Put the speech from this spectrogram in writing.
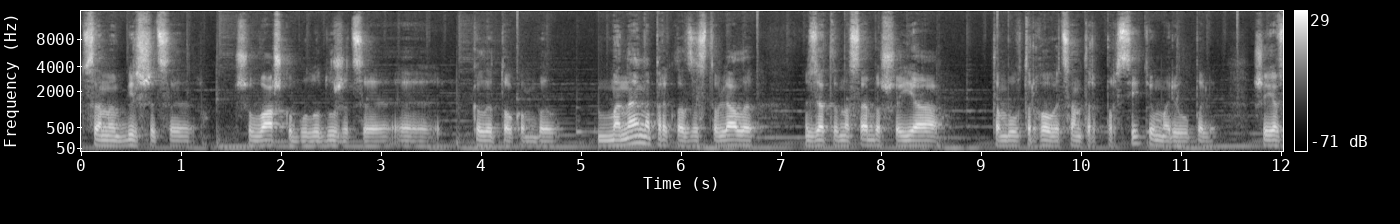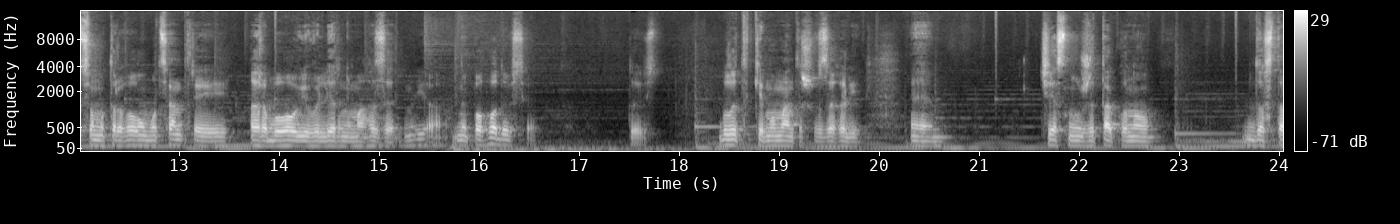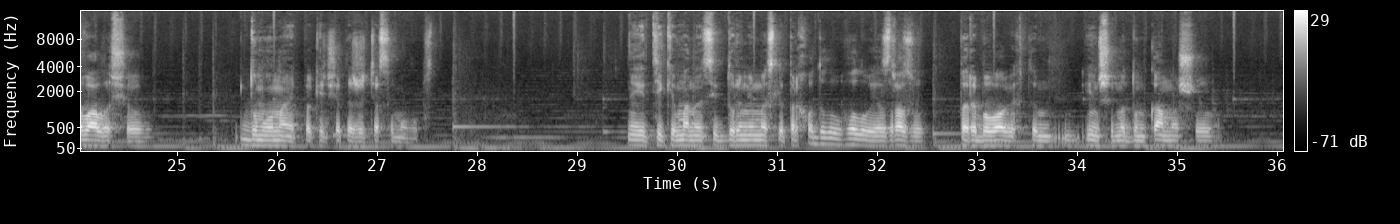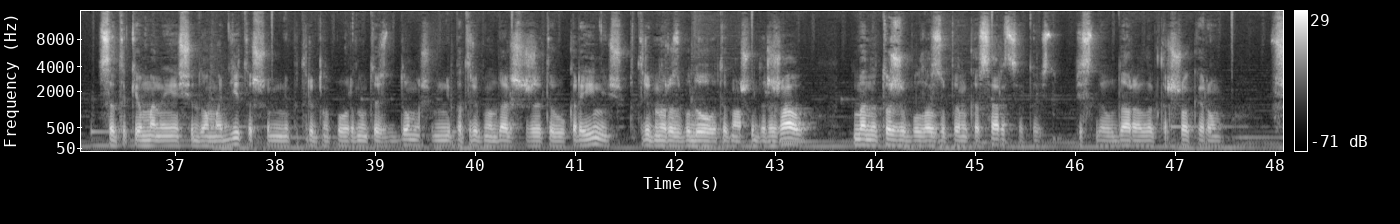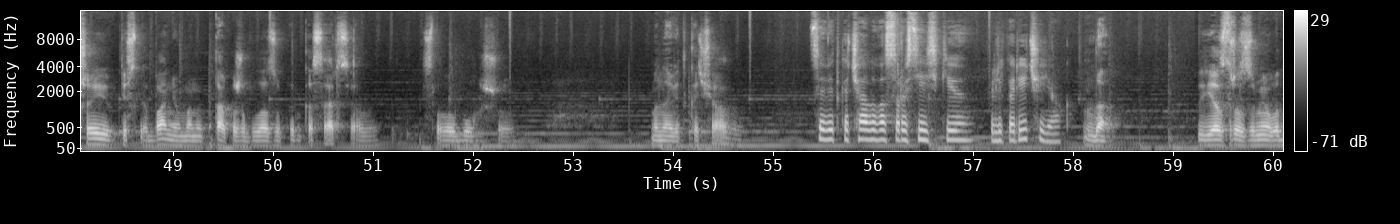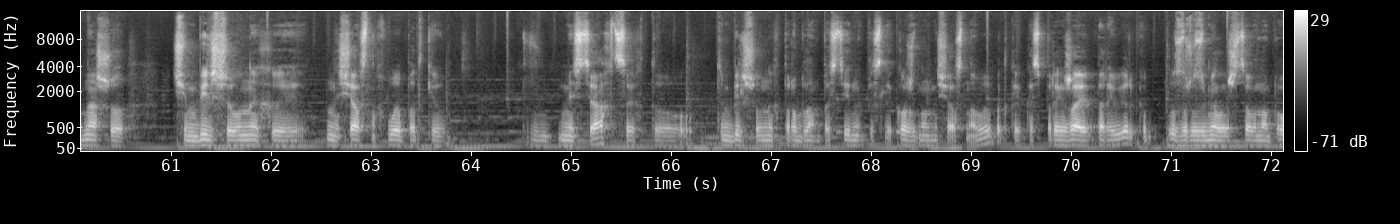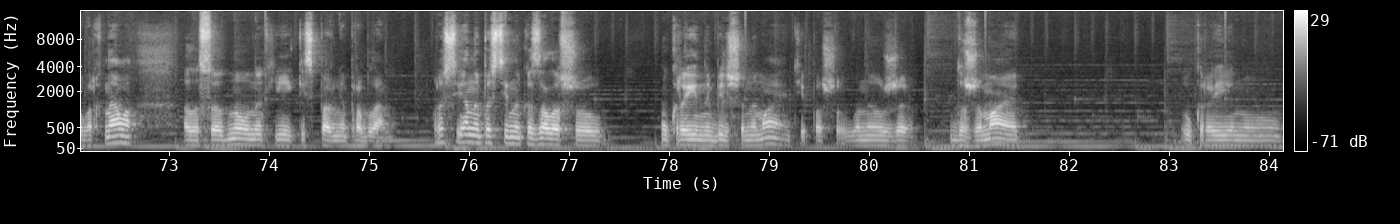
Саме більше це, що важко було дуже, це е, коли током били. Мене, наприклад, заставляли взяти на себе, що я там був торговий центр Просіті в Маріуполі, що я в цьому торговому центрі грабував ювелірні магазини. Ну, я не погодився. Тобто, були такі моменти, що взагалі, е, чесно, вже так воно доставало, що думав навіть покінчити життя самогубством. І тільки в мене ці дурні мислі приходили в голову, я зразу перебивав їх тим іншими думками, що все-таки в мене є ще вдома діти, що мені потрібно повернутися додому, що мені потрібно далі жити в Україні, що потрібно розбудовувати нашу державу. У мене теж була зупинка серця, тобто після удару електрошокером в шию, після бані у мене також була зупинка серця, але слава Богу, що мене відкачали. Це відкачали вас російські лікарі чи як? Да. Я зрозумів одне, що чим більше у них е, нещасних випадків в місцях цих, то тим більше у них проблем постійно після кожного нещасного випадку. Якась приїжджає перевірка, зрозуміло, що це вона поверхнева, але все одно у них є якісь певні проблеми. Росіяни постійно казали, що України більше немає, типу, що вони вже дожимають Україну.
